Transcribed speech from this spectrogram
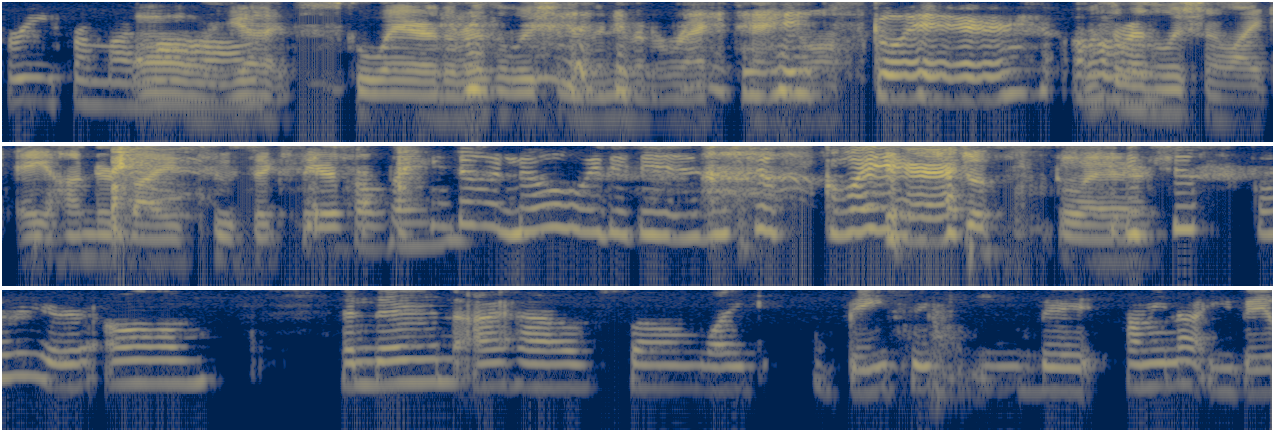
free from my Oh mom. Oh yeah, it's square. The resolution isn't even rectangle. It's square. What's the Um, resolution? Like 800 by 260 or something? I don't know what it is. It's just square. It's just square. It's just square. Um, and then I have some like basic eBay. I mean, not eBay,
